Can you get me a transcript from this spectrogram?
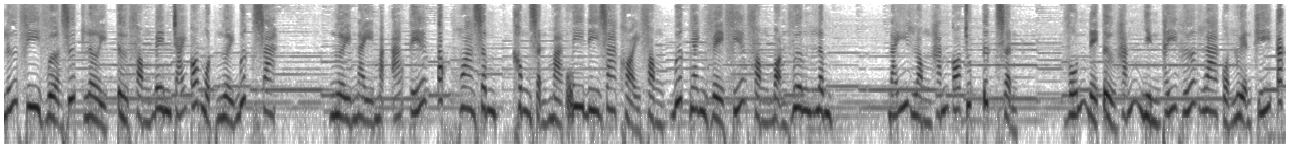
Lữ Phi vừa dứt lời, từ phòng bên trái có một người bước ra. Người này mặc áo tía, tóc hoa râm, không giận mà uy đi ra khỏi phòng, bước nhanh về phía phòng bọn Vương Lâm. Đáy lòng hắn có chút tức giận. Vốn đệ tử hắn nhìn thấy hứa la của luyện khí các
